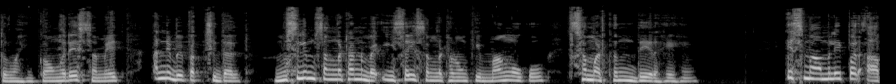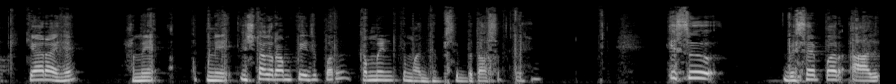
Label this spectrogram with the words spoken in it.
तो वहीं कांग्रेस समेत अन्य विपक्षी दल मुस्लिम संगठन व ईसाई संगठनों की मांगों को समर्थन दे रहे हैं। इस मामले पर आपकी क्या राय है? हमें अपने इंस्टाग्राम पेज पर कमेंट के माध्यम से बता सकते हैं। इस विषय पर आज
